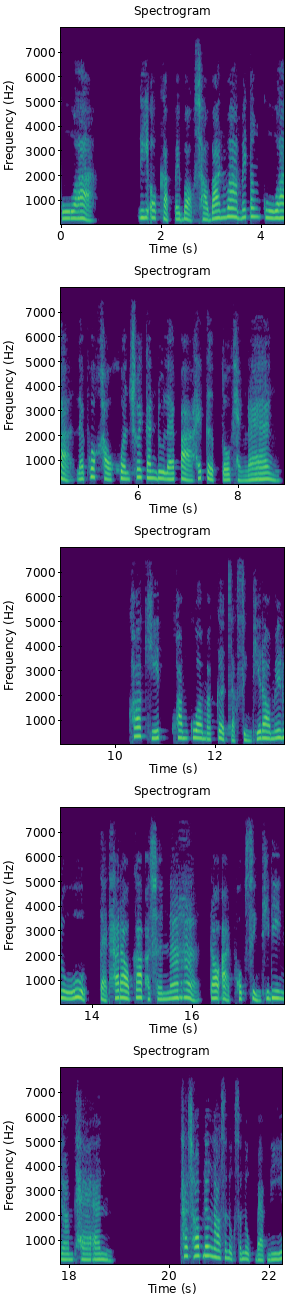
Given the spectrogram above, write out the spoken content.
กลัว ลีโอกลับไปบอกชาวบ้านว่าไม่ต้องกลัว และพวกเขาควรช่วยกันดูแลป่าให้เติบโตแข็งแรง ข้อคิด ความกลัวมักเกิดจากสิ่งที่เราไม่รู้ แต่ถ้าเรากล้าเผชิญหน้า เราอาจพบสิ่งที่ดีงามแทน ถ้าชอบเรื่องราวสนุกๆ แบบนี้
